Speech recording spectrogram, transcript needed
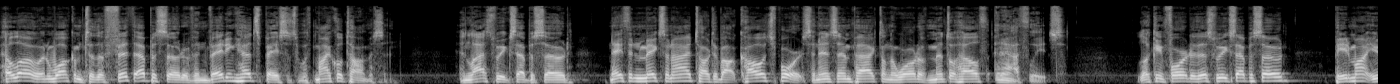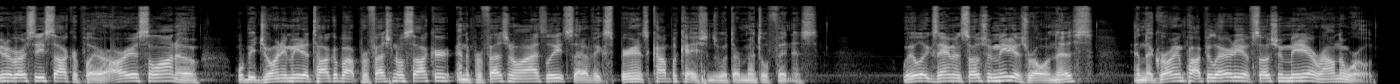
Hello, and welcome to the fifth episode of Invading Headspaces with Michael Thomason. In last week's episode, Nathan Mix and I talked about college sports and its impact on the world of mental health and athletes. Looking forward to this week's episode, Piedmont University soccer player Aria Solano will be joining me to talk about professional soccer and the professional athletes that have experienced complications with their mental fitness. We'll examine social media's role in this and the growing popularity of social media around the world.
